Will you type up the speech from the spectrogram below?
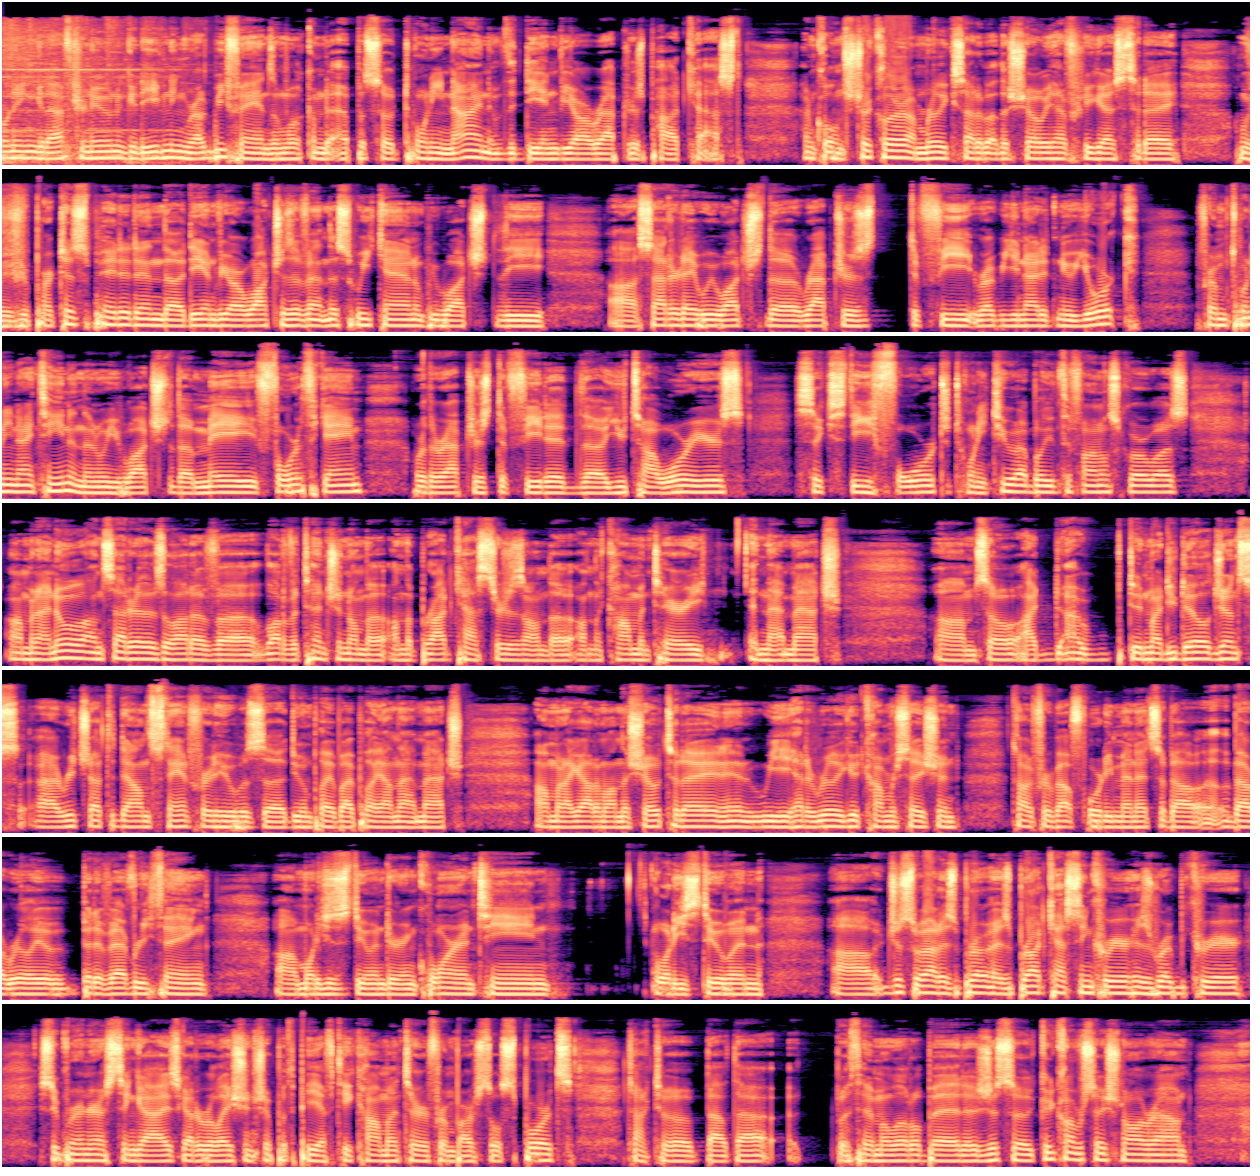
morning, good afternoon, good evening, rugby fans, and welcome to episode 29 of the DNVR Raptors podcast. I'm Colton Strickler. I'm really excited about the show we have for you guys today. If you participated in the DNVR Watches event this weekend, we watched the uh, Saturday, we watched the Raptors defeat Rugby United New York from 2019, and then we watched the May 4th game where the Raptors defeated the Utah Warriors 64 to 22, I believe the final score was. Um, and I know on Saturday there's a lot of uh, a lot of attention on the on the broadcasters on the on the commentary in that match. Um, so I, I did my due diligence. I reached out to Dallin Stanford, who was uh, doing play by play on that match, um, and I got him on the show today, and we had a really good conversation. Talked for about 40 minutes about about really a bit of everything, um, what he's doing during quarantine, what he's doing uh, just about his bro- his broadcasting career, his rugby career. Super interesting guy. He's got a relationship with PFT commenter from Barstool Sports. Talked to about that with him a little bit. It was just a good conversation all around.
